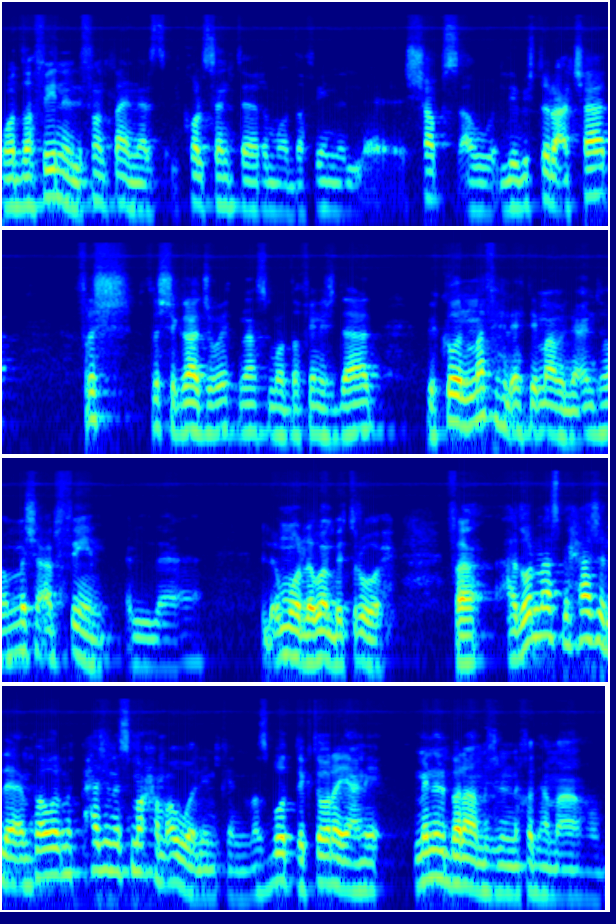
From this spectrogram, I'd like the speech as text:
الموظفين ال frontliners ال call center موظفين ال shops أو اللي بيشتغلوا على ال chat fresh fresh graduate ناس موظفين جداد بيكون ما في الاهتمام اللي عندهم مش عارفين الأمور لوين بتروح. فهدول الناس بحاجة ل empowerment بحاجة نسمعهم أول يمكن. مزبوط دكتورة يعني من البرامج اللي ناخذها معاهم؟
